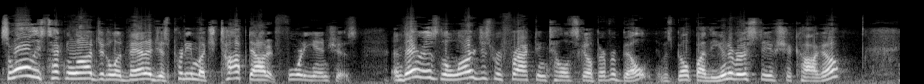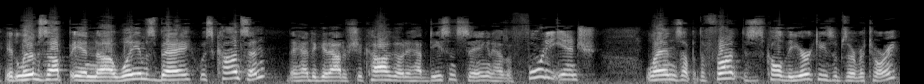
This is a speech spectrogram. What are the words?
So all these technological advantages pretty much topped out at 40 inches. And there is the largest refracting telescope ever built. It was built by the University of Chicago. It lives up in uh, Williams Bay, Wisconsin. They had to get out of Chicago to have decent seeing. It has a 40 inch lens up at the front. This is called the Yerkes Observatory.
